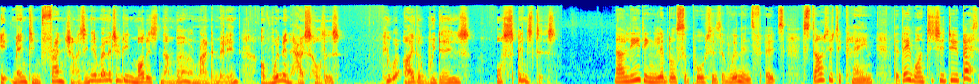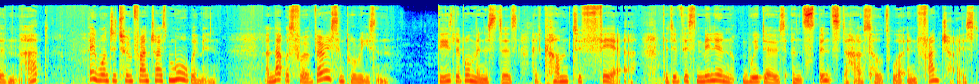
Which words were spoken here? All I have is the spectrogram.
it meant enfranchising a relatively modest number, around a million, of women householders who were either widows or spinsters. Now, leading Liberal supporters of women's votes started to claim that they wanted to do better than that. They wanted to enfranchise more women. And that was for a very simple reason. These Liberal ministers had come to fear that if this million widows and spinster households were enfranchised,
